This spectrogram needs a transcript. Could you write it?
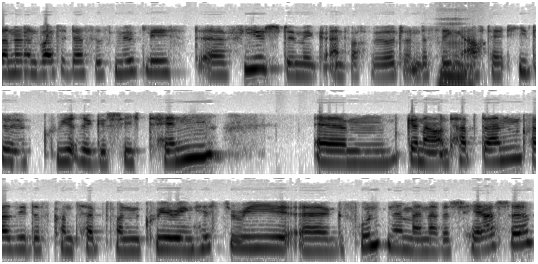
sondern wollte, dass es möglichst äh, vielstimmig einfach wird und deswegen mhm. auch der Titel Queere Geschichten. Ähm, genau, und habe dann quasi das Konzept von Queering History äh, gefunden in meiner Recherche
